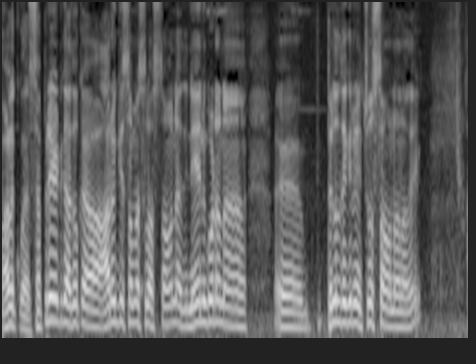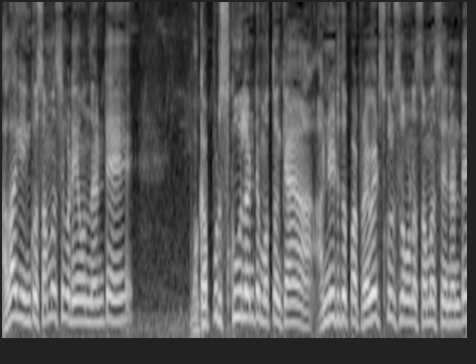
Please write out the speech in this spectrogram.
వాళ్ళకు సపరేట్గా అదొక ఆరోగ్య సమస్యలు వస్తూ ఉన్నాయి. అది నేను కూడా నా పిల్లల దగ్గర నేను చూస్తూ ఉన్నాను అది. అలాగే ఇంకో సమస్య కూడా ఏముందంటే ఒకప్పుడు స్కూల్ అంటే మొత్తం క్యా అన్నిటితో పాటు ప్రైవేట్ స్కూల్స్లో ఉన్న సమస్య ఏంటంటే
